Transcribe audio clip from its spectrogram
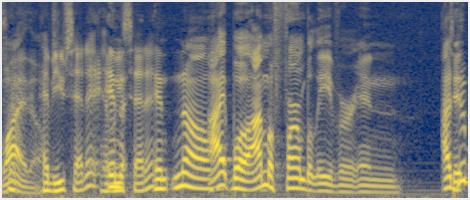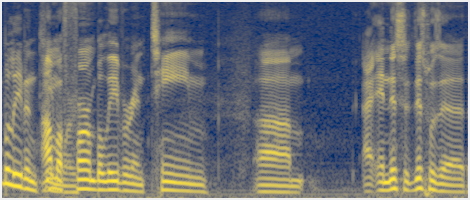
Why though? have you said it? Have In- we said it? in- no, I well, I'm a firm believer in. I do believe in I'm a firm believer in team. Um, I- and this is this was a,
